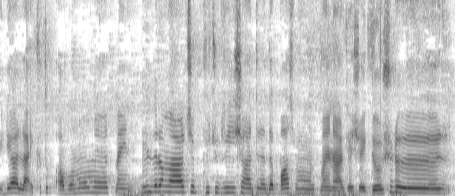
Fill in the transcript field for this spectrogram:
Videoya like atıp abone olmayı unutmayın. Bildirimler açıp küçük zil işaretine de basmayı unutmayın arkadaşlar. Görüşürüz.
